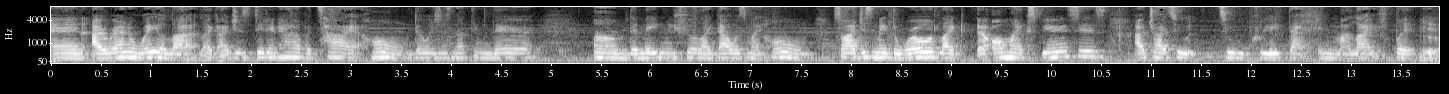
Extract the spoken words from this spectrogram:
and I ran away a lot. Like I just didn't have a tie at home. There was just nothing there um, that made me feel like that was my home. So I just made the world like all my experiences. I tried to to create that in my life, but Yeah.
